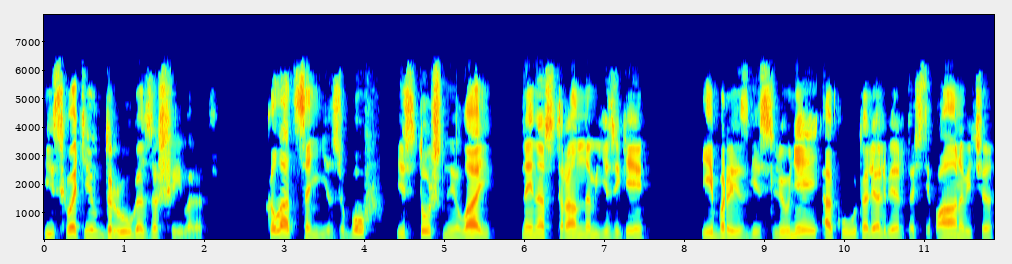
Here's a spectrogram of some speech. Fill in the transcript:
и схватил друга за шиворот. Клацанье зубов, истошный лай на иностранном языке и брызги слюней окутали Альберта Степановича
